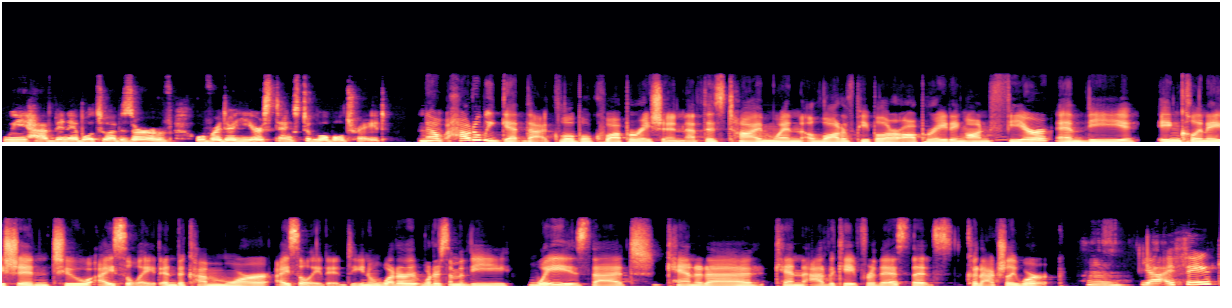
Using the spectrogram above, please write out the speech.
we have been able to observe over the years thanks to global trade. Now, how do we get that global cooperation at this time when a lot of people are operating on fear and the inclination to isolate and become more isolated? You know, what are what are some of the ways that Canada can advocate for this that could actually work? Hmm. Yeah, I think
